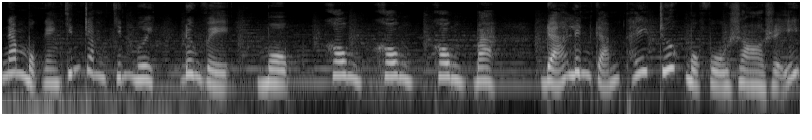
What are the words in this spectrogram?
Năm 1990, đơn vị 1. 10003 đã linh cảm thấy trước một vụ rò rỉ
